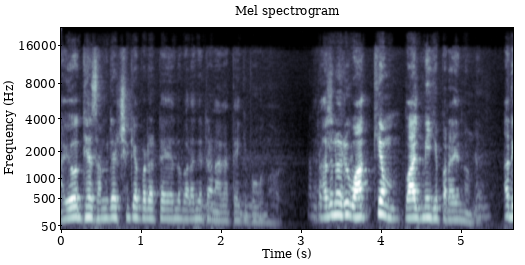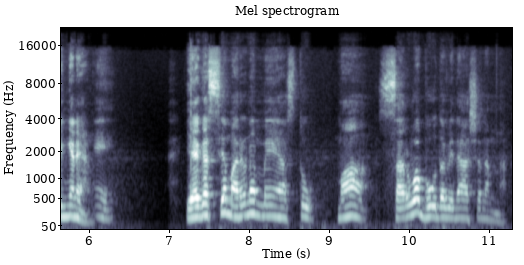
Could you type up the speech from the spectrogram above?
അയോധ്യ സംരക്ഷിക്കപ്പെടട്ടെ എന്ന് പറഞ്ഞിട്ടാണ് അകത്തേക്ക് പോകുന്നത്. അതിനൊരു വാക്യം വാൽമീകി പറയുന്നുണ്ട്. അതിങ്ങനെയാണ്. ഏകസ്യ മരണം മേ അസ്തു മാ സർവഭൂത വിനാശനം എന്നാണ്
